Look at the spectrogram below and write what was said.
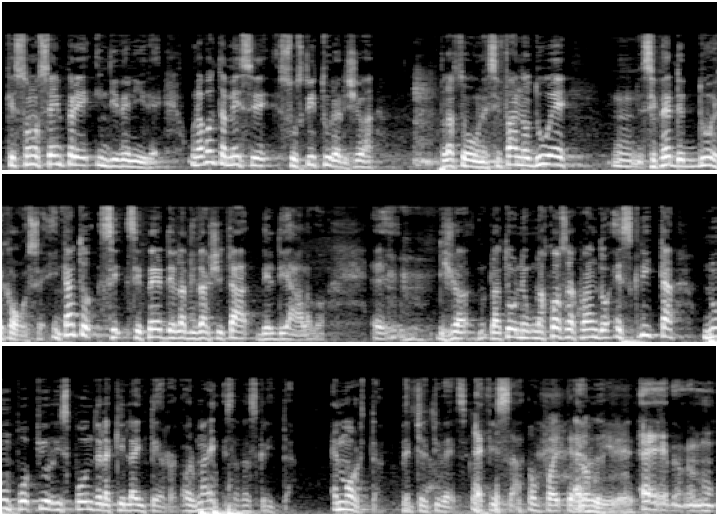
che sono sempre in divenire. Una volta messe su scrittura, diceva Platone, si fanno due Mm, si perde due cose. Intanto si, si perde la vivacità del dialogo. Eh, diceva Platone, una cosa quando è scritta non può più rispondere a chi la interroga, ormai è stata scritta, è morta per certi versi, è fissata. non può interloquire. È, è un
